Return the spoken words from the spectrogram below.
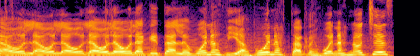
Hola, hola, hola, hola, hola, hola, ¿qué tal? Buenos días, buenas tardes, buenas noches.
